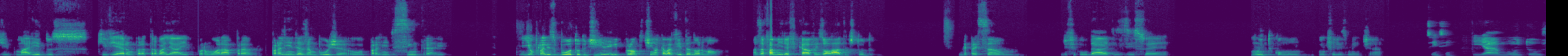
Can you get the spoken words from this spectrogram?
de maridos que vieram para trabalhar e foram morar para a linha de Azambuja ou para a linha de Sintra e iam para Lisboa todo dia e pronto, tinham aquela vida normal. Mas a família ficava isolada de tudo. Depressão, dificuldades, isso é muito comum, infelizmente. Né? Sim, sim. E há muitos,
